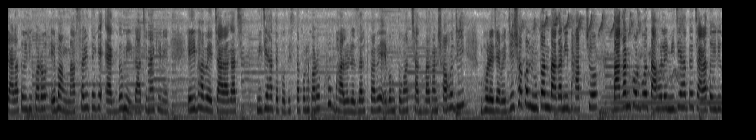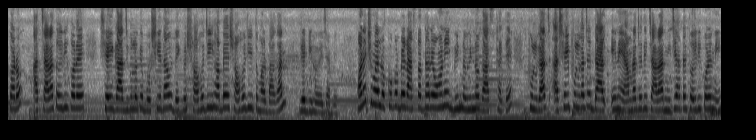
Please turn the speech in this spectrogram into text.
চারা তৈরি করো এবং নার্সারি থেকে একদমই গাছ না কিনে এইভাবে চারা গাছ নিজে হাতে প্রতিস্থাপন করো। খুব ভালো রেজাল্ট পাবে এবং তোমার ছাদ বাগান সহজেই ভরে যাবে। যে সকল নূতন বাগানি ভাবছ, বাগান করব, তাহলে নিজে হাতে চারা তৈরি করো। আর চারা তৈরি করে সেই গাছগুলোকে বসিয়ে দাও, দেখবে সহজেই হবে, সহজেই তোমার বাগান রেডি হয়ে যাবে। অনেক সময় লক্ষ্য করবে রাস্তার ধারে অনেক ভিন্ন ভিন্ন গাছ থাকে, ফুল গাছ, আর সেই ফুল গাছের ডাল এনে আমরা যদি চারা নিজে হাতে তৈরি করে নিই,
